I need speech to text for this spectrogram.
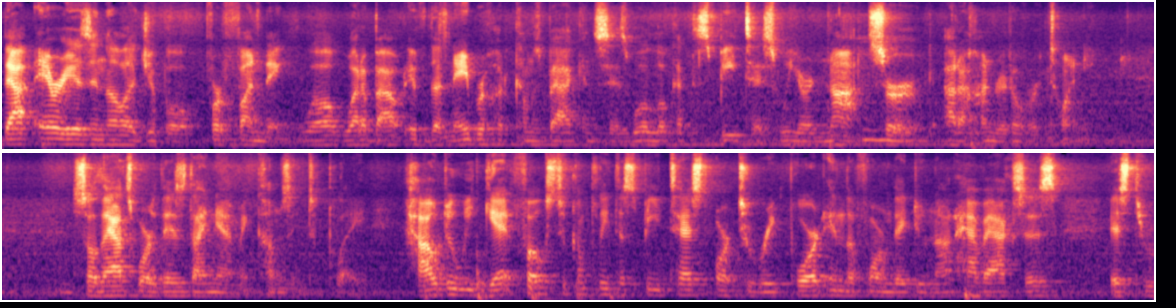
that area is ineligible for funding. Well, what about if the neighborhood comes back and says, well, look at the speed test, we are not mm-hmm. served at 100 over 20. So that's where this dynamic comes into play. How do we get folks to complete the speed test or to report in the form they do not have access? is through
